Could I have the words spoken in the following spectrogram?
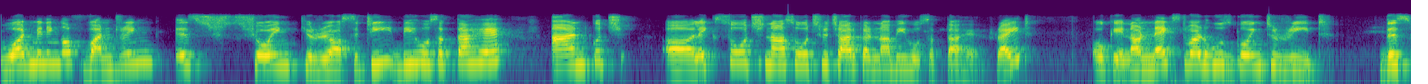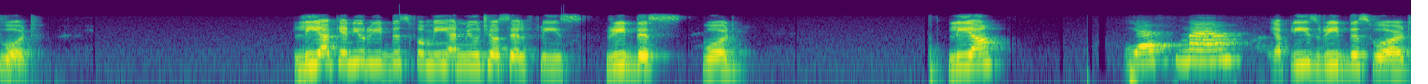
word meaning of wondering is showing curiosity भी हो सकता है एंड कुछ लाइक uh, सोचना सोच विचार करना भी हो सकता है right okay now next word who is going to read this word Liya can you read this for me unmute yourself please read this word Liya Yes, ma'am. yeah please read this word.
